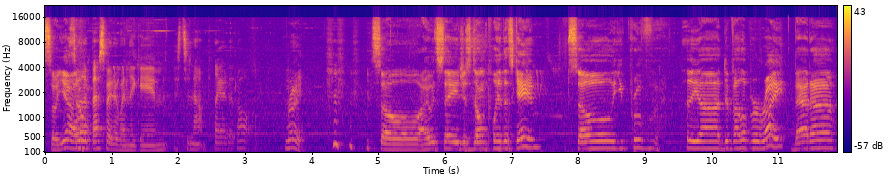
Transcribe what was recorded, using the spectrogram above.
So yeah, so the don't, best way to win the game is to not play it at all. right. so I would say just don't play this game. So you prove the uh, developer right that uh,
